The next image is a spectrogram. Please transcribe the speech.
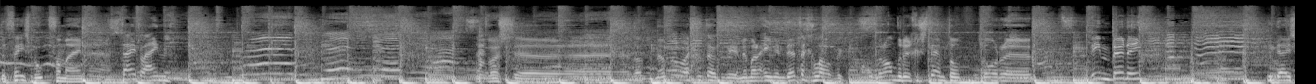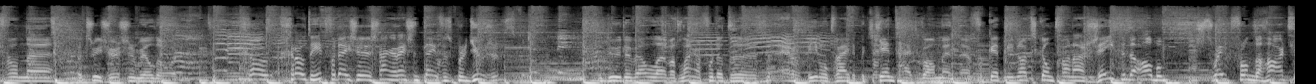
de Facebook van mijn eh, tijdlijn. Het was, eh wat nummer was het ook weer? Nummer 31 geloof ik. Onder andere gestemd op, door Wim Budding. Die deze van Patrice Rushen wilde horen. Gro- grote hit voor deze zangeres en tevens producer. Het duurde wel eh, wat langer voordat er wereldwijde bekendheid kwam. En eh, Forget Me Not komt van haar zevende album, Straight From The Heart.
